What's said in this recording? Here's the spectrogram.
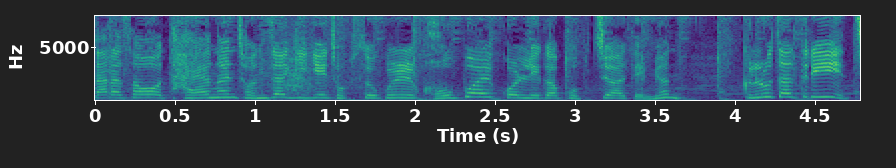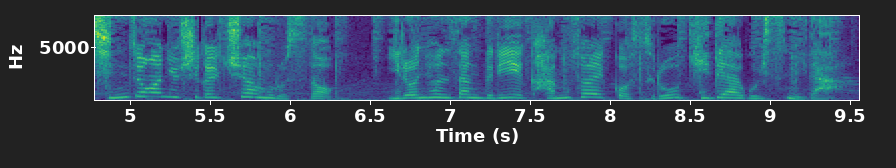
따라서 다양한 전자기기의 접속을 거부할 권리가 법제화되면 근로자들이 진정한 휴식을 취함으로써 이런 현상들이 감소할 것으로 기대하고 있습니다.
